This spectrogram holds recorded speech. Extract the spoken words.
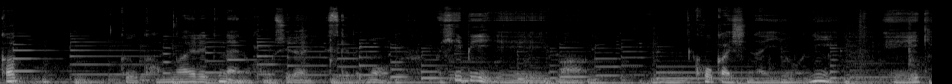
深く考えれてないのかもしれないんですけども日々、えー、まあ、後悔しないように、えー、生き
